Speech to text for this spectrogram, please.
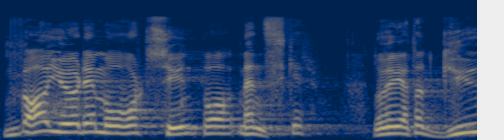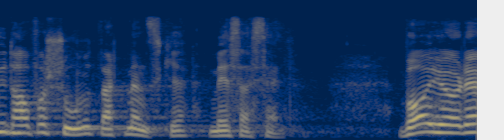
Hva gjør det med vårt syn på mennesker når vi vet at Gud har forsonet hvert menneske med seg selv? Hva gjør det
